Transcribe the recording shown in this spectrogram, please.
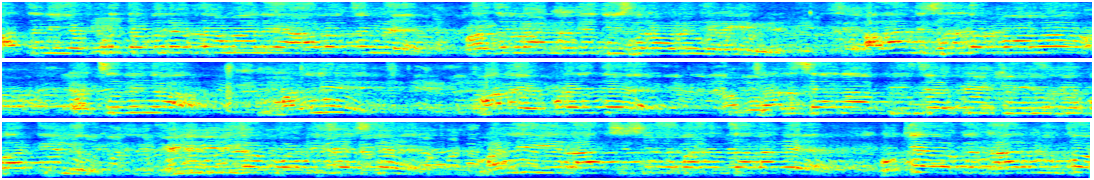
అతన్ని ఎప్పుడు తప్పిద్దామా అనే ఆలోచనని ప్రజల్లో అందరికీ తీసుకురావడం జరిగింది. అలాంటి సందర్భంలో ఖచ్చితంగా మళ్ళీ మనం ఎప్పుడైతే జనసేన బీజేపీ టీడీపీ పార్టీలు విడివిడిగా పోటీ చేస్తే మళ్ళీ ఈ రాక్షసులు భరించాలని ఒకే ఒక కారణంతో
